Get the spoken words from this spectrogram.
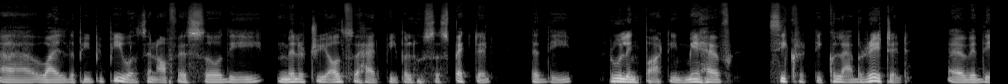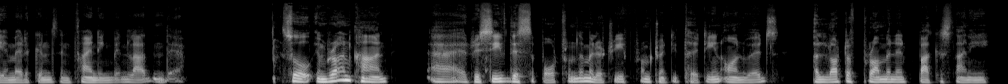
uh, while the PPP was in office. So the military also had people who suspected that the ruling party may have secretly collaborated uh, with the Americans in finding bin Laden there. So Imran Khan uh, received this support from the military from 2013 onwards. A lot of prominent Pakistani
